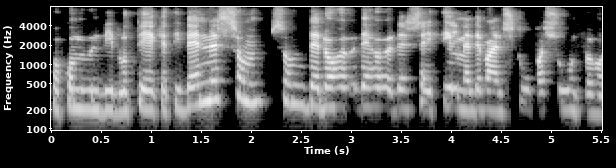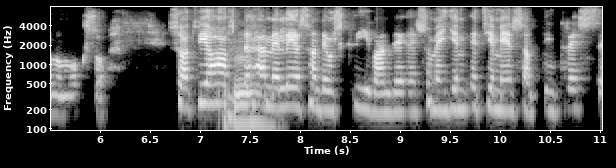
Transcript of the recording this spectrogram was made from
på kommunbiblioteket i Vännäs som, som det, då, det hörde sig till, men det var en stor passion för honom också. Så att vi har haft mm. det här med läsande och skrivande som en, ett gemensamt intresse.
